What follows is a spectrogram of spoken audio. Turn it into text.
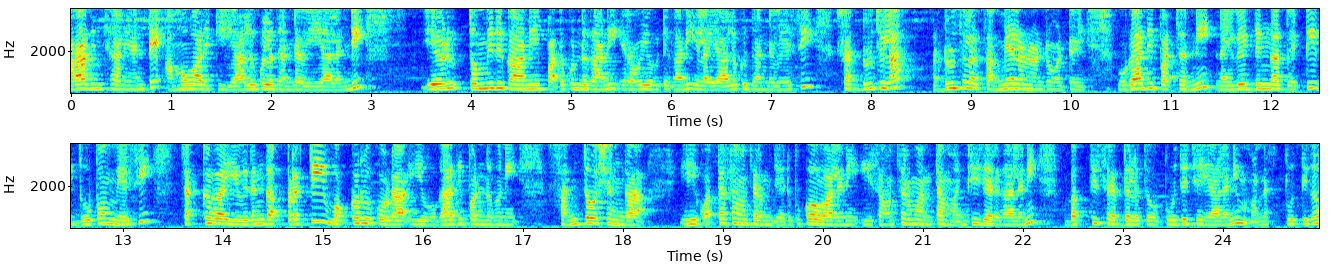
ఆరాధించాలి అంటే అమ్మవారికి యాలుకల దండ వేయాలండి. ఏడు తొమ్మిది కానీ పదకొండు కానీ ఇరవై ఒకటి కానీ ఇలా యాలకు దండ వేసి షడ్రుచుల అడ్రూసుల సమ్మేళనం అటువంటి ఉగాది పచ్చడిని నైవేద్యంగా పెట్టి ధూపం వేసి చక్కగా ఈ విధంగా ప్రతి ఒక్కరూ కూడా ఈ ఉగాది పండుగని సంతోషంగా ఈ కొత్త సంవత్సరం జరుపుకోవాలని ఈ సంవత్సరం అంతా మంచి జరగాలని భక్తి శ్రద్ధలతో పూజ చేయాలని మనస్ఫూర్తిగా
